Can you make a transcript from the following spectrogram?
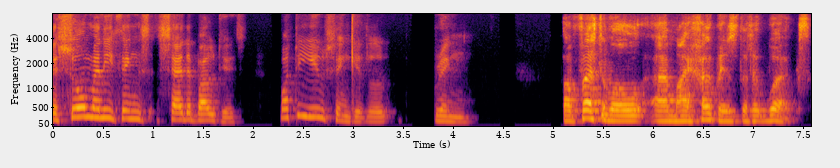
There's so many things said about it. What do you think it'll bring? Well, first of all, uh, my hope is that it works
